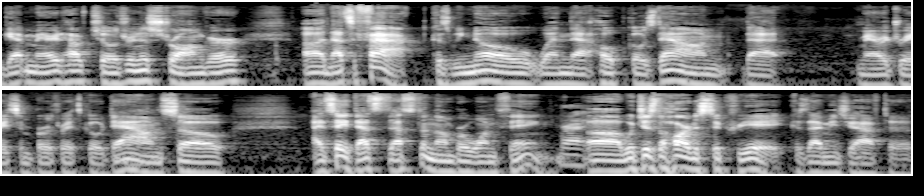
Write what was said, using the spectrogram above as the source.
get married, have children is stronger. Uh, that's a fact because we know when that hope goes down, that marriage rates and birth rates go down. So I'd say that's that's the number one thing, Right. Uh, which is the hardest to create because that means you have to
